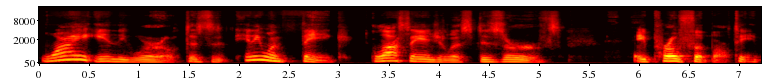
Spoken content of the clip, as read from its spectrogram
Why in the world does anyone think Los Angeles deserves a pro football team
